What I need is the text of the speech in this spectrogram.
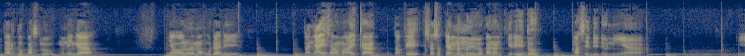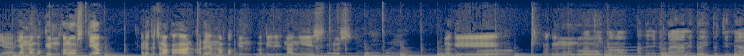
Ntar tuh pas lu meninggal nyawa lu emang udah ditanyai sama malaikat. Tapi sosok yang nemenin lu kanan kiri itu masih di dunia iya yang nampakin kalau setiap ada kecelakaan ada yang nampakin lagi nangis terus lagi Oh, lagi berarti nunduk kalau katanya gentayangan itu itu jinnya?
